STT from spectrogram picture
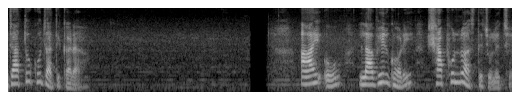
জাতক ও জাতিকারা। আয় ও লাভের ঘরে সাফল্য আসতে চলেছে।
